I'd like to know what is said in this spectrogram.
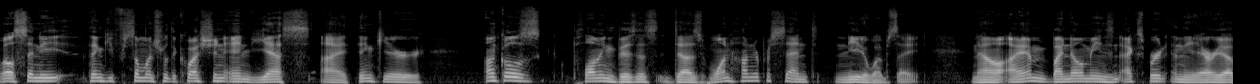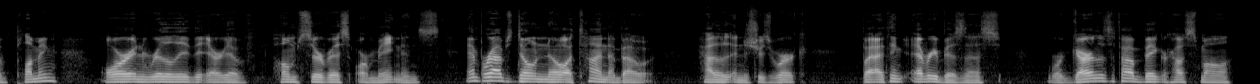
Well, Cindy, thank you so much for the question. And yes, I think your uncle's plumbing business does 100% need a website. Now, I am by no means an expert in the area of plumbing or in really the area of home service or maintenance, and perhaps don't know a ton about how those industries work, but I think every business, regardless of how big or how small,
